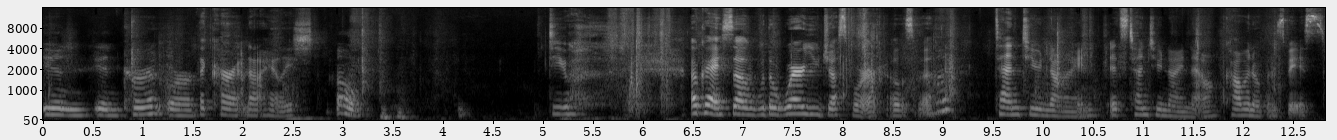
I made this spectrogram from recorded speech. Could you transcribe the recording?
In in current or The current, not Haley's. oh, Do you? Okay, so the where you just were, Elizabeth. Uh-huh. Ten to nine. It's ten to nine now. Common open space.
